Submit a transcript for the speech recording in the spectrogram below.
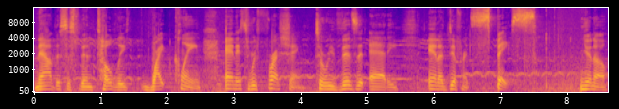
Now this has been totally wiped clean and it's refreshing to revisit Addie in a different space you know,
